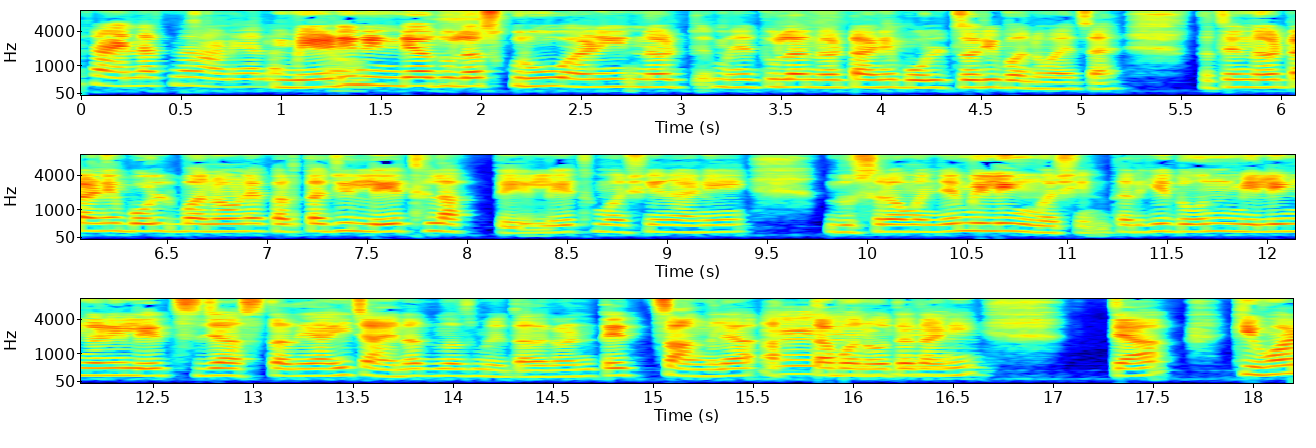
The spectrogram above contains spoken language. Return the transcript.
चायनात आणायला मेड इन इंडिया तुला स्क्रू आणि नट म्हणजे तुला नट आणि बोल्ट जरी बनवायचा आहे तर ते नट आणि बोल्ट बनवण्याकरता जी लेथ लागते लेथ मशीन आणि दुसरं म्हणजे मिलिंग मशीन तर ही दोन मिलिंग आणि लेथ्स ज्या असतात ह्याही चायनातनंच मिळतात कारण तेच चांगल्या आत्ता बनवतात आणि. त्या किंवा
